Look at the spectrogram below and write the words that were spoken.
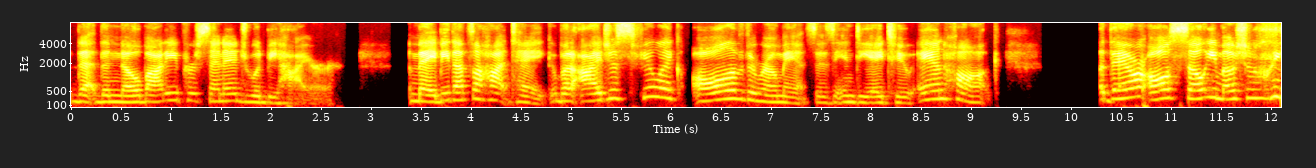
that the nobody percentage would be higher. Maybe that's a hot take, but I just feel like all of the romances in DA2 and Hawke they are all so emotionally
